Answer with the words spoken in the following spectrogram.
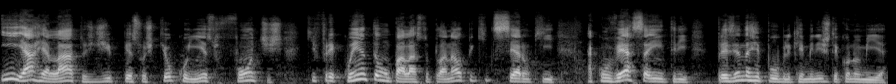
E há relatos de pessoas que eu conheço, fontes, que frequentam o Palácio do Planalto e que disseram que a conversa entre presidente da República e ministro da Economia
